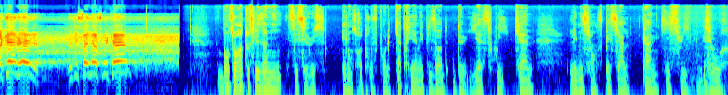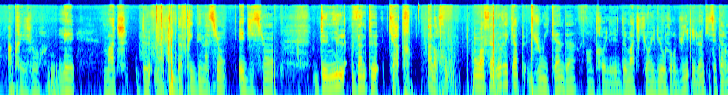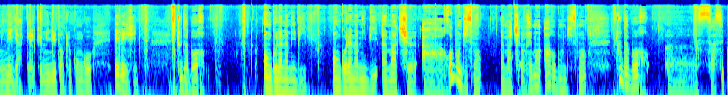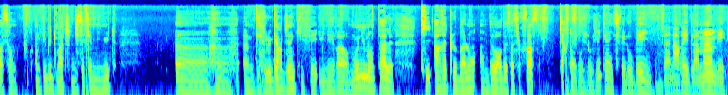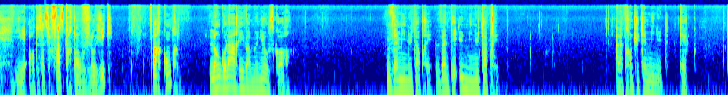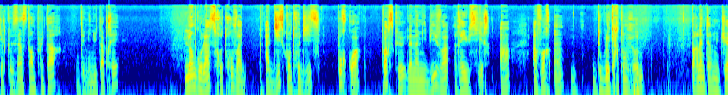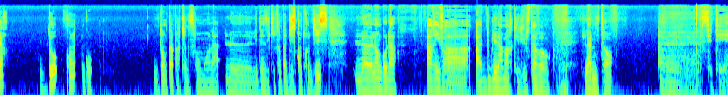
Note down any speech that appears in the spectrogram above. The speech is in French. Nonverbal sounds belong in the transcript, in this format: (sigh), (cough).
I can't hear you. Did you say yes we can? Bonsoir à tous les amis, c'est Cyrus et l'on se retrouve pour le quatrième épisode de Yes We Can, l'émission spéciale Cannes qui suit jour après jour les matchs de la Coupe d'Afrique des Nations édition 2024. Alors, on va faire le récap du week-end hein, entre les deux matchs qui ont eu lieu aujourd'hui et l'un qui s'est terminé il y a quelques minutes entre le Congo et l'Égypte. Tout d'abord, Angola-Namibie. Angola-Namibie, un match à rebondissement. Un match vraiment à rebondissement. Tout d'abord, euh, ça s'est passé en, début de match, 17e minute. (laughs) Le gardien qui fait une erreur monumentale, qui arrête le ballon en dehors de sa surface. Carton rouge logique, hein, il se fait lober, il fait un arrêt de la main, mais il est hors de sa surface. Carton rouge logique. Par contre, l'Angola arrive à mener au score 20 minutes après, 21 minutes après, à la 38e minute, quelques, instants plus tard, deux minutes après, l'Angola se retrouve à, à 10 contre 10. Pourquoi? Parce que la Namibie va réussir à avoir un double carton jaune par l'intermuteur do Congo. Donc à partir de ce moment-là, le, les deux équipes sont à 10 contre 10. L'Angola arrive à, doubler la marque juste avant la mi-temps. Euh, C'était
